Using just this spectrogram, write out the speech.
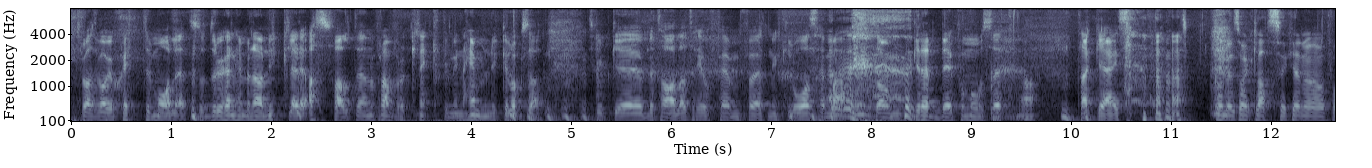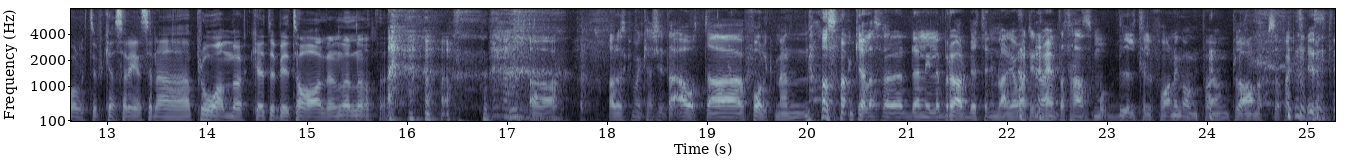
Jag tror att det var vid sjätte målet. Så drog jag ner mina nycklar i asfalten framför och knäckte min hemnyckel också. Så fick eh, betala 3 5 för ett nytt lås hemma som grädde på moset. Ja. Tack guys. Men det är en sån klassiker när folk typ kastar in sina plånböcker typ i Italien eller något. Ja, ja då ska man kanske inte outa folk men något som kallas för den lilla brödbiten ibland. Jag har varit inne och hämtat hans mobiltelefon en gång på en plan också faktiskt.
